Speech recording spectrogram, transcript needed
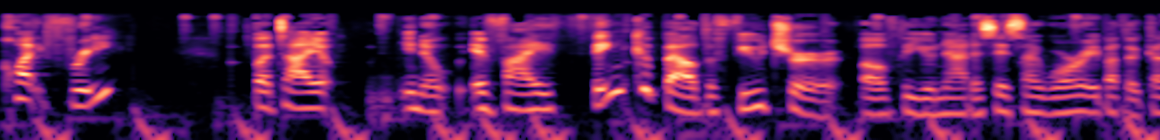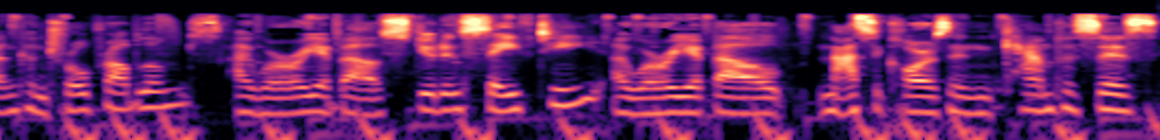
quite free. But I, you know, if I think about the future of the United States, I worry about the gun control problems. I worry about student safety. I worry about massacres in campuses.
